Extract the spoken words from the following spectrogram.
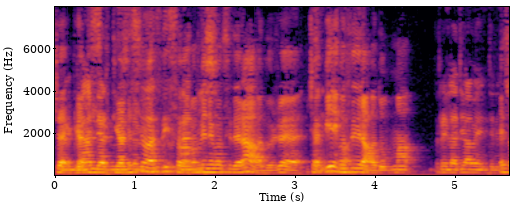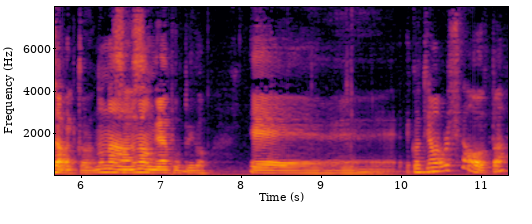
Cioè, grandissimo, grande artista, grandissimo artista, ma non viene considerato, cioè, cioè Sì, viene infatti. considerato, ma Relativamente esatto, non ha, Sì, non sì. ha un gran pubblico. E... e continuiamo la prossima volta.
